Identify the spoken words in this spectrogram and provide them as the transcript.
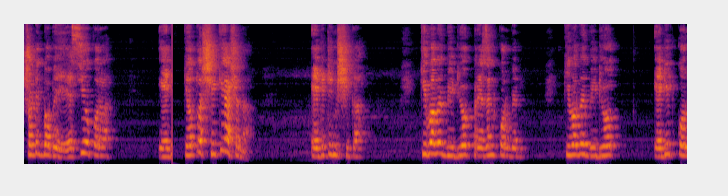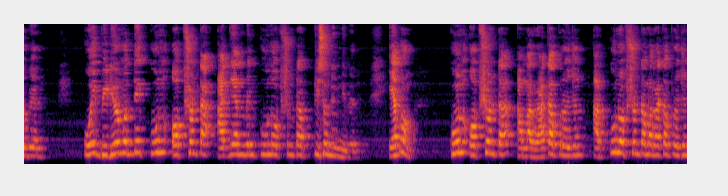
সঠিকভাবে এসিও করা কেউ তো শিখে আসে না এডিটিং শেখা। কীভাবে ভিডিও প্রেজেন্ট করবেন, কীভাবে ভিডিও এডিট করবেন, ওই ভিডিওর মধ্যে কোন অপশনটা আগে আনবেন, কোন অপশনটা পিছনে নেবেন এবং কোন অপশনটা আমার রাখা প্রয়োজন আর কোন অপশনটা আমার রাখা প্রয়োজন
